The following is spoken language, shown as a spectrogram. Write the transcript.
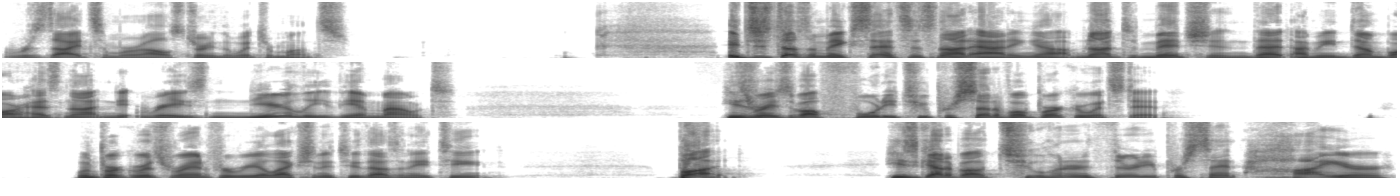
reside somewhere else during the winter months. It just doesn't make sense. It's not adding up. Not to mention that, I mean, Dunbar has not raised nearly the amount. He's raised about 42% of what Berkowitz did when Berkowitz ran for reelection in 2018. But he's got about 230% higher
